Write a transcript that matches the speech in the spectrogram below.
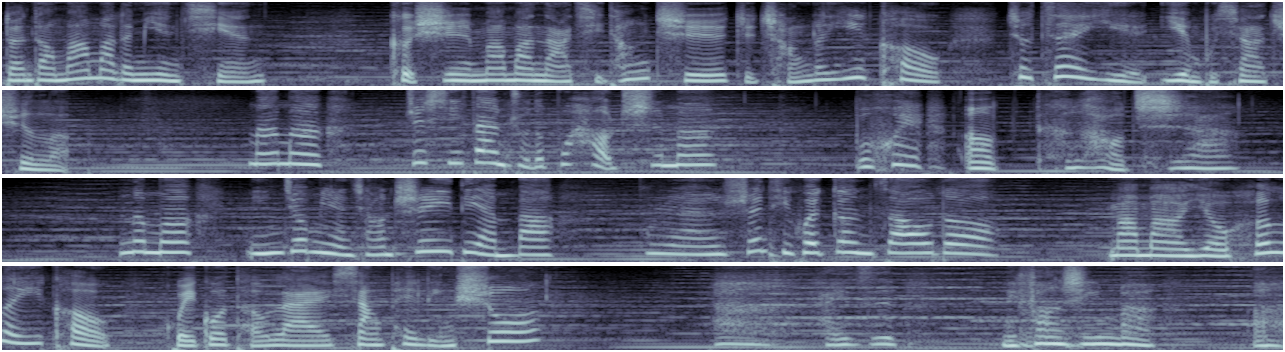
端到妈妈的面前。可是妈妈拿起汤匙，只尝了一口，就再也咽不下去了。妈妈，这稀饭煮的不好吃吗？不会，呃，很好吃啊。那么您就勉强吃一点吧，不然身体会更糟的。妈妈又喝了一口，回过头来向佩林说：“啊，孩子，你放心吧。”啊，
